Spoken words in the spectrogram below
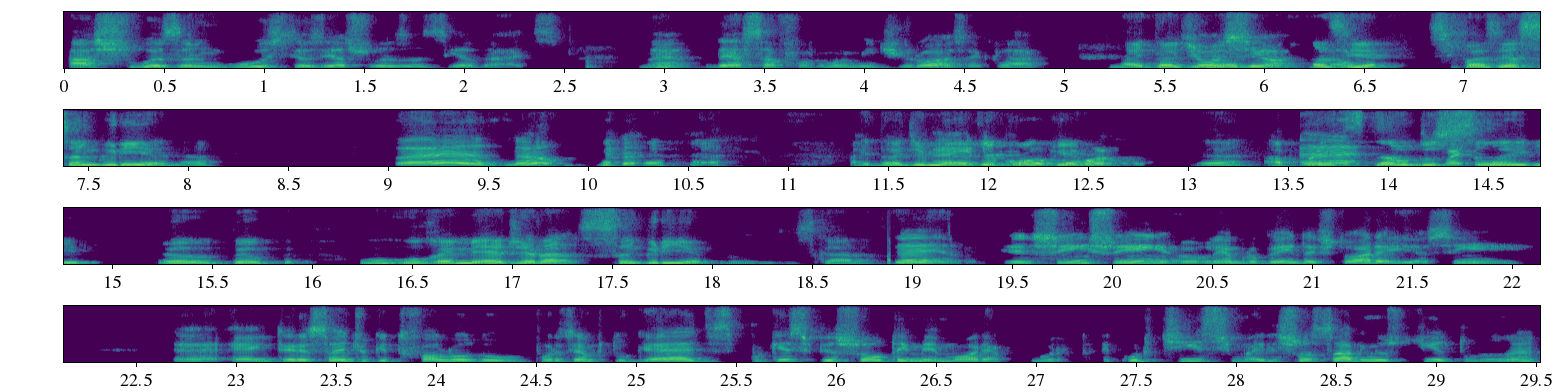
as suas angústias e as suas ansiedades, né? Dessa forma mentirosa, é claro. Na Idade então, Média assim, ó, fazia, se fazia sangria, né? É, não. a Idade Média, é, qualquer, é, a pressão é, do mas... sangue, eu, eu, o, o, remédio era sangria para os caras. Né? Sim, sim, eu lembro bem da história e assim é, é, interessante o que tu falou, do, por exemplo, do Guedes, porque esse pessoal tem memória curta, é curtíssima, eles só sabem os títulos, né?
